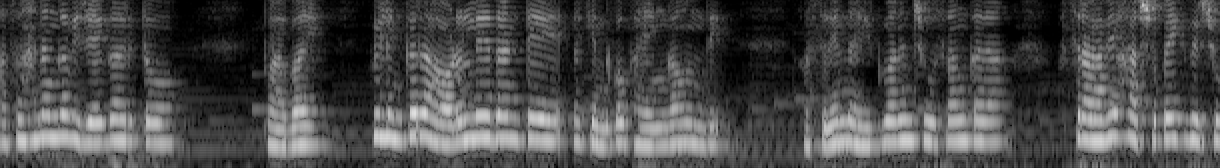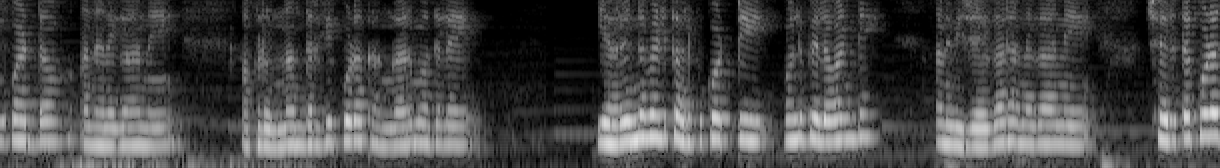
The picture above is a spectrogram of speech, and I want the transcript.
అసహనంగా విజయ్ గారితో బాబాయ్ వీళ్ళు ఇంకా రావడం లేదంటే నాకు ఎందుకో భయంగా ఉంది. అసలే నైట్ మనం చూసాం కదా శ్రావ్య హర్షపైకి విరుచుకుపడ్డాం అని అనగానే అక్కడ ఉన్న అందరికీ కూడా కంగారు మొదలై ఎవరైనా వెళ్ళి తలుపు కొట్టి వాళ్ళు పిలవండి అని విజయ్ గారు అనగానే చరిత కూడా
